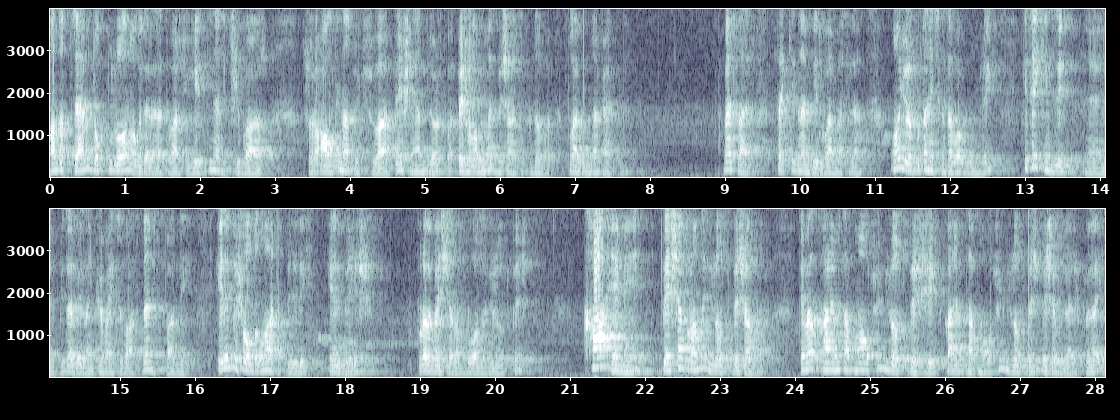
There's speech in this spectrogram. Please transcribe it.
Ancaq cəmi 9 olan o qədər ədəd var ki, 7 ilə 2 var, sonra 6 ilə 3 var, 5 ilə 4 var. 5 ola bilməz, 5 artıq burada var. Bunlar bir-birindən fərqlidir. Və s. 8 ilə 1 var məsələn. Ona görə buradan heç nə tapa bilmirik. Keçək ikinci e, bizə verilən köməkçi vasitədən istifadə edək. L-in 5 olduğunu artıq bilirik. L5. Burada 5 yazan bu olacaq 135. KM-i 5-ə vuranda 135 alınır. Deməli, KM-i tapmaq üçün 135-i, KM-i tapmaq üçün 135-i 5-ə bölərik. Bölək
